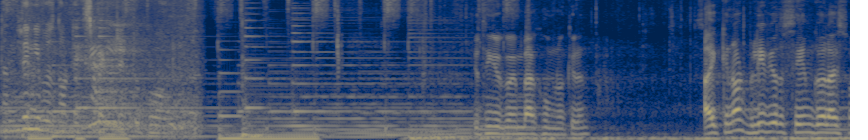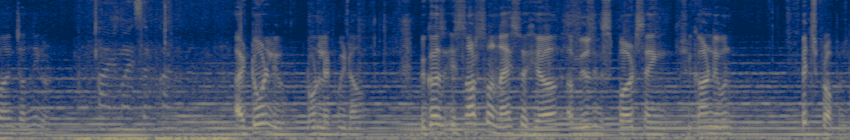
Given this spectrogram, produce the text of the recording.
Nandini was not expected to go out. You think you're going back home, no, Kiran? I cannot believe you're the same girl I saw in Chandigarh. I myself can't. I told you, don't let me down. Because it's not so nice to hear a music expert saying she can't even pitch properly.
